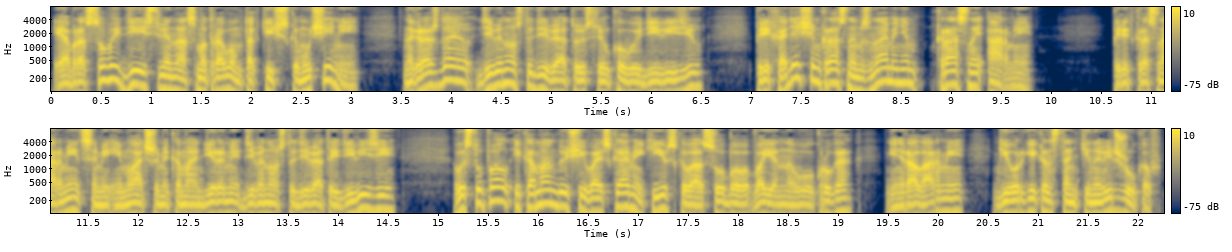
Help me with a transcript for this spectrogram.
и образцовые действия на смотровом тактическом учении награждаю 99-ю стрелковую дивизию переходящим красным знаменем Красной армии. Перед красноармейцами и младшими командирами 99-й дивизии выступал и командующий войсками Киевского особого военного округа генерал армии Георгий Константинович Жуков.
